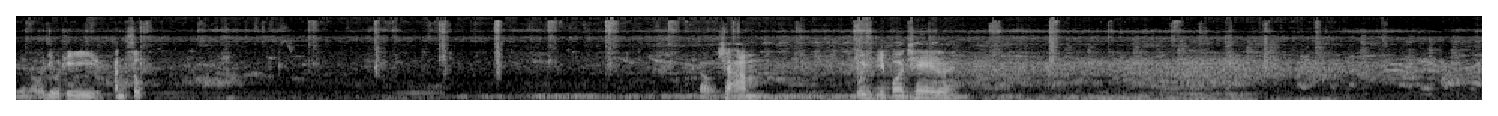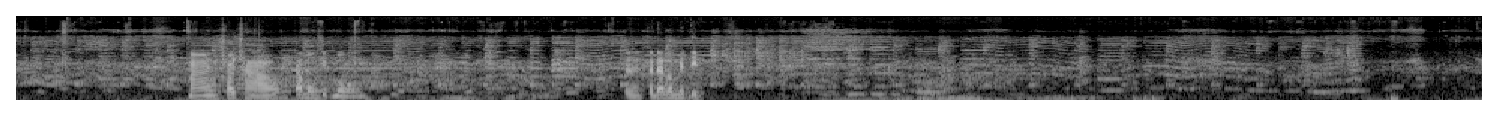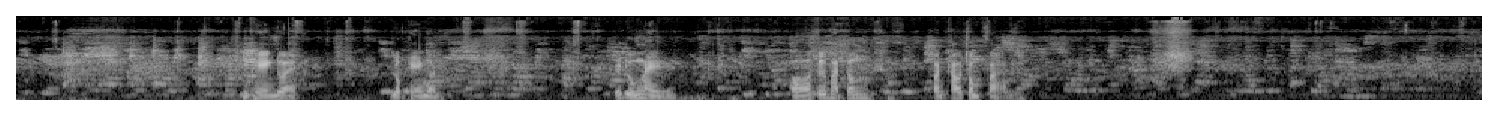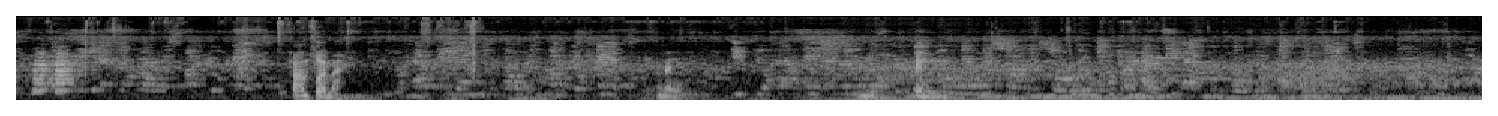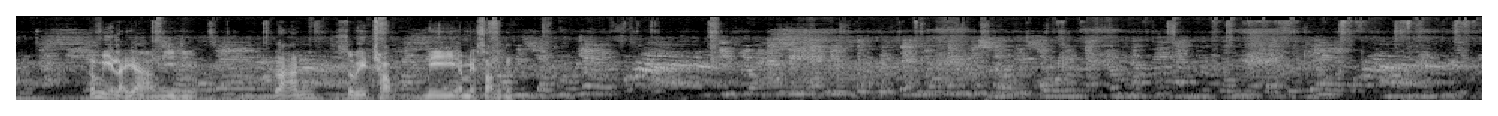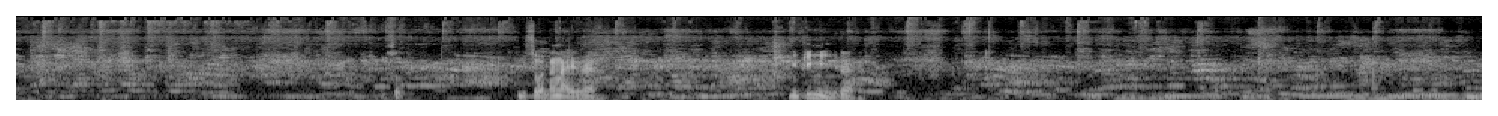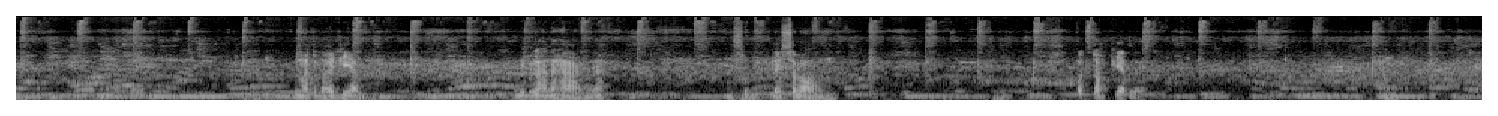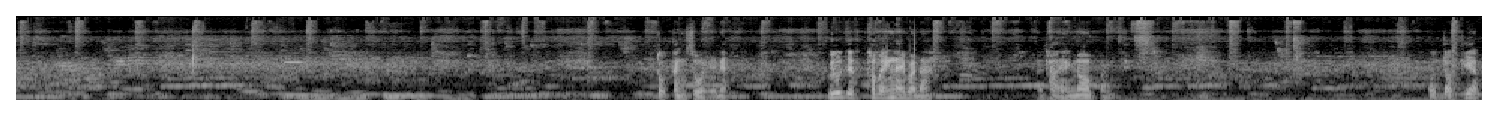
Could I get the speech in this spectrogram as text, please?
นี่เราก็อยู่ที่ปันสุขเอ๋อชะอำอุ้ยมีปอร์เช่ด้วยมาเช้าเช้าเก้าโมงสิบโมงจะได้รถไม่ติด มีเพลงด้วย หลบเพลงก่อนเดี๋ยวอยู่ข้างในอ๋อ ซื้อผัดต้องก่อนเข้าชมฟาร์มฟาร์มสวยไหมข้างในอันนี้เป็นก็มีหลายอย่างมี ร้านสวีทช็อปมีอเมซอนสุขมีสวนข้างในด้วย มีพี่หมีด้วย มาตุนเอยเทียบอันนี้เป็นร้านอาหารนะสุดเลสลองรถจอดเพียบเลยตกแต่งสวยเนี่ย ไม่รู้จะเข้าไปข้างในป่ะนะ ถ่ายข้างนอกก่อนรถจอดเพียบ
